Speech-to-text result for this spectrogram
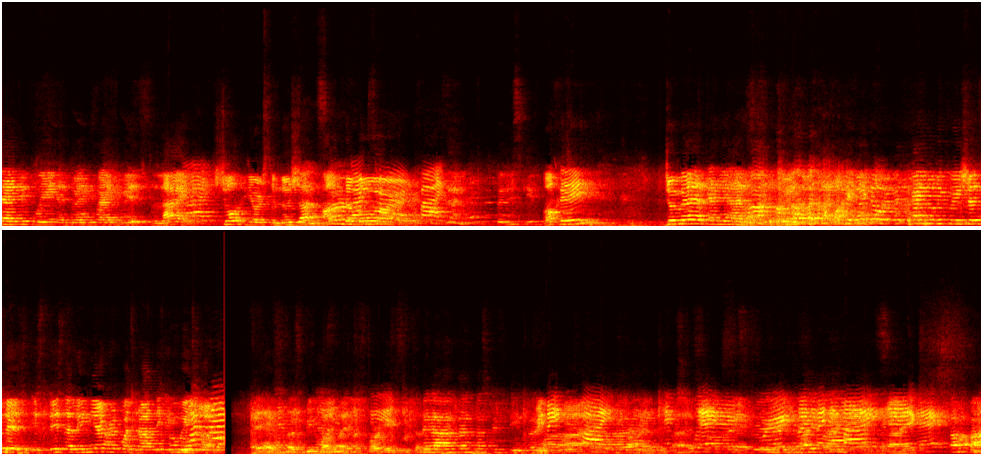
10 is wind, and 25 is light. Show your solution on the board. Okay? Jumel, can you answer? okay, by the way, what kind of equation this? Is this a linear or quadratic equation? x plus b1 minus 4ac Kailangan 10 plus 15. 25. X squared, 25, X. Tama ba?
